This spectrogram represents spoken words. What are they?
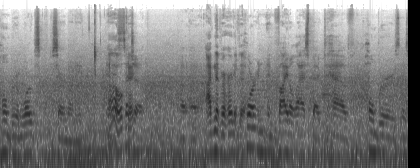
homebrew awards ceremony and Oh, it's okay. such a, a, a I've never heard of it. important and vital aspect to have homebrewers as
